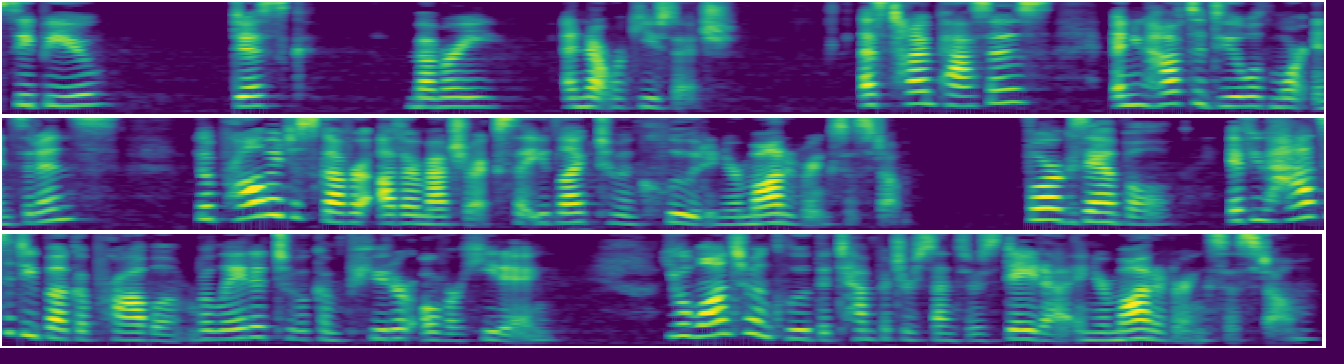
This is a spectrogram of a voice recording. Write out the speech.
CPU, disk, memory, and network usage. As time passes and you have to deal with more incidents, you'll probably discover other metrics that you'd like to include in your monitoring system. For example, if you had to debug a problem related to a computer overheating, you'll want to include the temperature sensor's data in your monitoring system.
